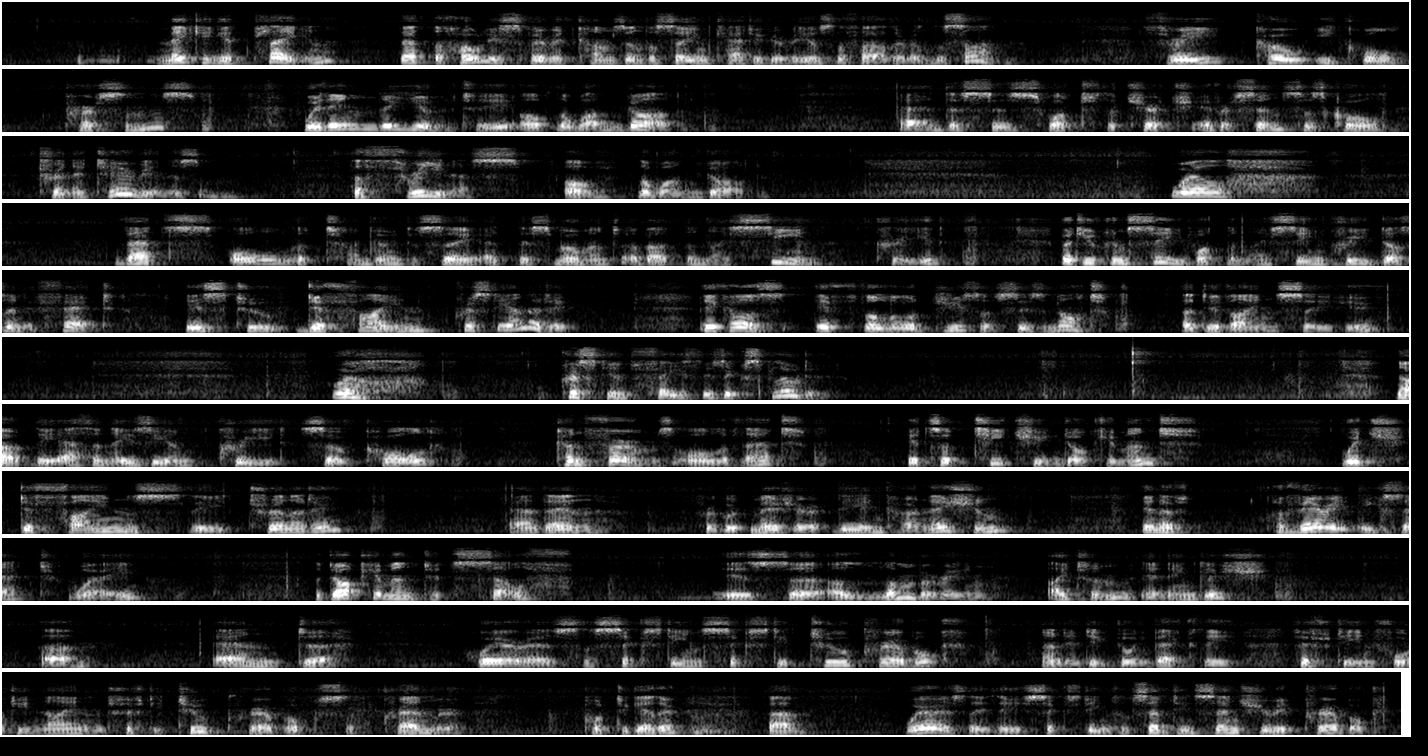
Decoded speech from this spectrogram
making it plain that the Holy Spirit comes in the same category as the Father and the Son. Three co equal persons within the unity of the one God. And this is what the Church ever since has called Trinitarianism, the threeness of the one God. Well, that's all that I'm going to say at this moment about the Nicene Creed. But you can see what the Nicene Creed does in effect is to define Christianity. Because if the Lord Jesus is not a divine Saviour, well, Christian faith is exploded. Now, the Athanasian Creed, so called, confirms all of that. It's a teaching document which defines the Trinity and then, for good measure, the Incarnation in a, a very exact way. The document itself is uh, a lumbering item in English. Um, and uh, whereas the 1662 prayer book, and indeed going back the 1549 and 52 prayer books that Cranmer put together, um, whereas the, the 16th and 17th century prayer book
